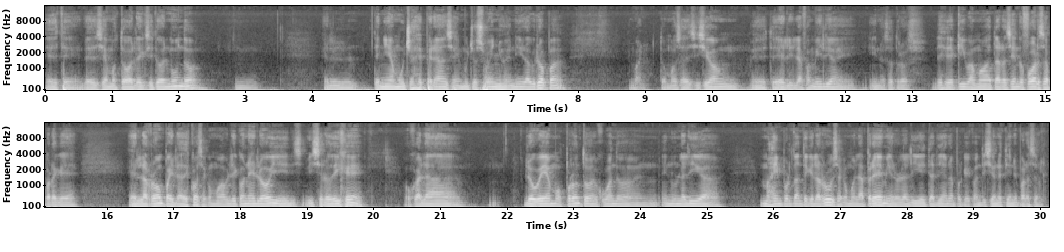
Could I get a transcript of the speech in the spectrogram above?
Este, le deseamos todo el éxito del mundo. Él tenía muchas esperanzas y muchos sueños en ir a Europa. Bueno, tomó esa decisión, este, él y la familia, y, nosotros desde aquí vamos a estar haciendo fuerza para que él la rompa y la descosa, como hablé con él hoy y, se lo dije. Ojalá lo veamos pronto jugando en, en una liga más importante que la rusa, como la Premier o la liga italiana, porque condiciones tiene para hacerlo.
